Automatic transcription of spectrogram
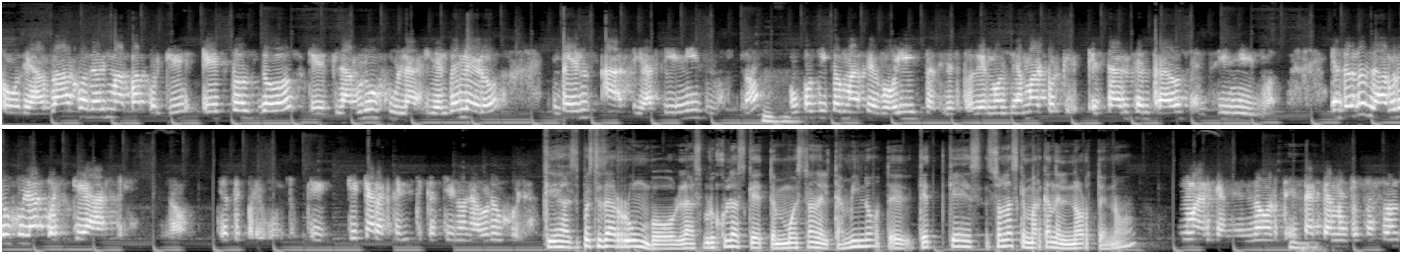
o de abajo del mapa, porque estos dos, que es la brújula y el velero, ven hacia sí mismos, ¿no? Un poquito más egoístas, les podemos llamar, porque están centrados en sí mismos. Entonces la brújula, pues, ¿qué hace? Yo te pregunto, ¿qué, características tiene una brújula? Que después te da rumbo, las brújulas que te muestran el camino, te, ¿qué, qué es? son las que marcan el norte, ¿no? Marcan el norte, exactamente, o sea, son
